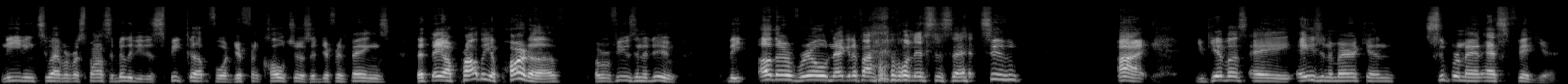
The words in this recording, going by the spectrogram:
needing to have a responsibility to speak up for different cultures and different things that they are probably a part of but refusing to do. The other real negative I have on this is that too. All right, you give us a Asian American Superman s figure,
